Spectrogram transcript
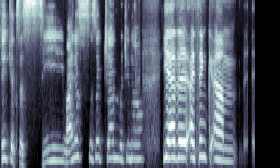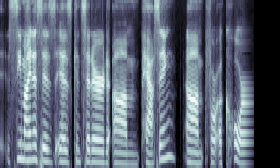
think it's a C minus. Is it Jen? Would you know? Yeah, the I think um, C minus is is considered um, passing um, for a course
